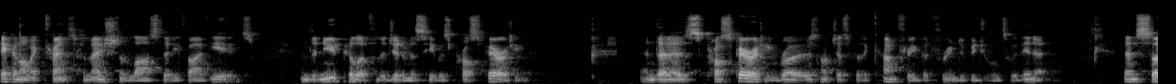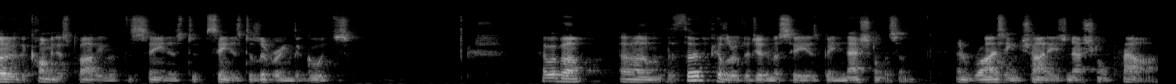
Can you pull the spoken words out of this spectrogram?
economic transformation of the last 35 years. And the new pillar for legitimacy was prosperity. And that as prosperity rose, not just for the country, but for individuals within it. And so the Communist Party was seen as, seen as delivering the goods. However, um, the third pillar of legitimacy has been nationalism and rising Chinese national power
